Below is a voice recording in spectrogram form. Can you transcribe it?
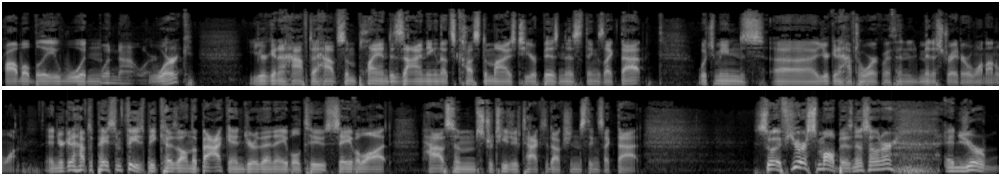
probably wouldn't Would not work, work you're going to have to have some plan designing that's customized to your business, things like that. Which means uh, you're going to have to work with an administrator one on one, and you're going to have to pay some fees because on the back end you're then able to save a lot, have some strategic tax deductions, things like that. So if you're a small business owner and you're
